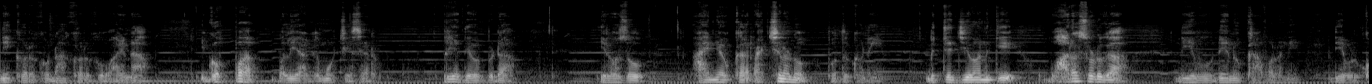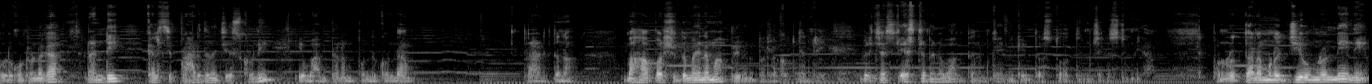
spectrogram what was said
నీ కొరకు నా కొరకు ఆయన ఈ గొప్ప బలియాగము చేశాడు. ప్రియ దేవుని బిడ్డ ఈరోజు ఆయన యొక్క రక్షణను పొందుకొని నిత్య జీవానికి వారసుడుగా నీవు నేను కావాలని దేవుడు కోరుకుంటుండగా రండి కలిసి ప్రార్థన చేసుకొని ఈ వాగ్దానం పొందుకుందాం. ప్రార్థన. మహాపరిశుద్ధమైన మా ప్రియమైన పర్లకు తండ్రి మీరు ఇచ్చిన శ్రేష్టమైన వాగ్దానంకై మీకు ఎంతో స్తోత్రం చేస్తున్నాయా పునరుత్నమును జీవమును నేనే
